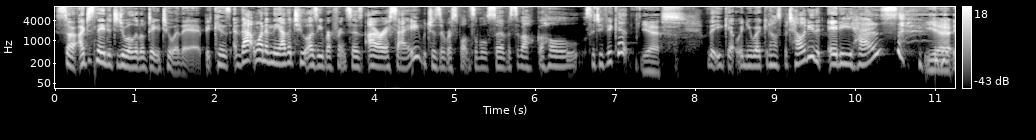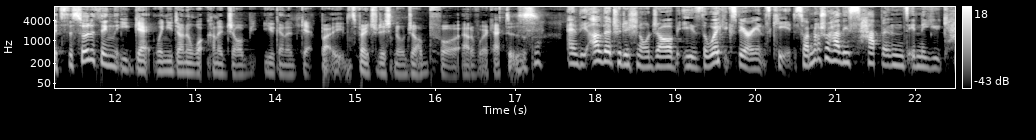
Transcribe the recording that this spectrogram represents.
So I just needed to do a little detour there because that one and the other two Aussie references, RSA, which is a responsible service of alcohol certificate Yes. that you get when you work in hospitality that Eddie has. Yeah, it's the sort of thing that you get when you don't know what kind of job you're going to get. But it's a very traditional job for out of work actors. And the other traditional job is the work experience kid. So I'm not sure how this happens in the UK.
